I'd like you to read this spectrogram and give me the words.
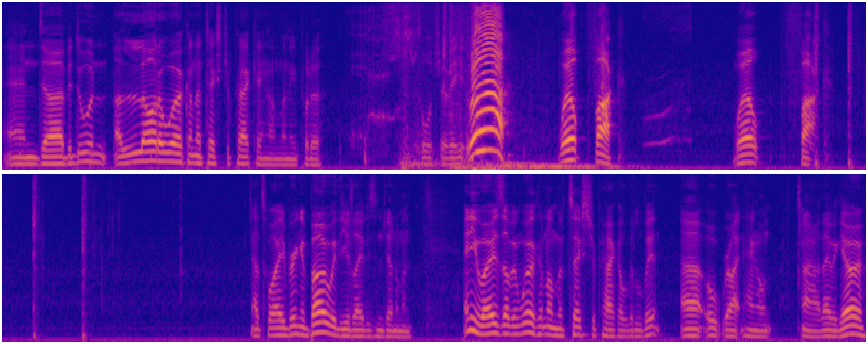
And uh, I've been doing a lot of work on the texture pack. Hang on, let me put a torch over here. Ah! Well, fuck. Well, fuck. That's why you bring a bow with you, ladies and gentlemen. Anyways, I've been working on the texture pack a little bit. Uh, oh, right, hang on. Alright, there we go.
